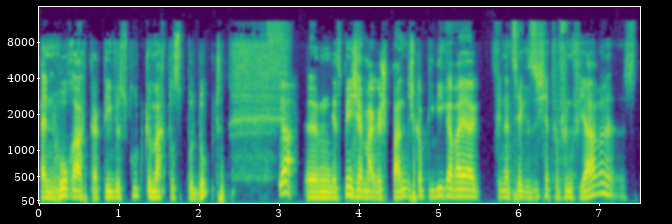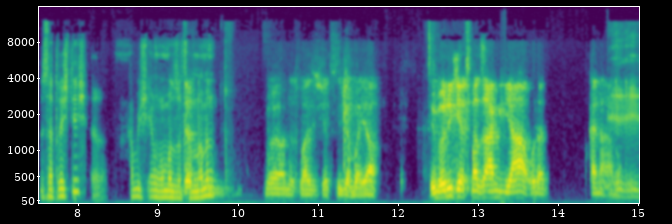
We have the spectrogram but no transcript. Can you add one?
ein hochattraktives, gut gemachtes Produkt. Ja. Ähm, jetzt bin ich ja mal gespannt. Ich glaube, die Liga war ja finanziell gesichert für fünf Jahre. Ist, ist das richtig? Äh, Habe ich irgendwo mal so das, vernommen? Ja, das weiß ich jetzt nicht, aber ja. Würde ich jetzt mal sagen, ja oder keine Ahnung. Äh,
